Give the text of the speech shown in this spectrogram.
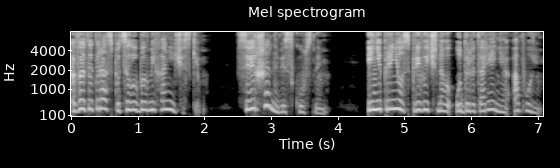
В этот раз поцелуй был механическим, совершенно безвкусным и не принес привычного удовлетворения обоим.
